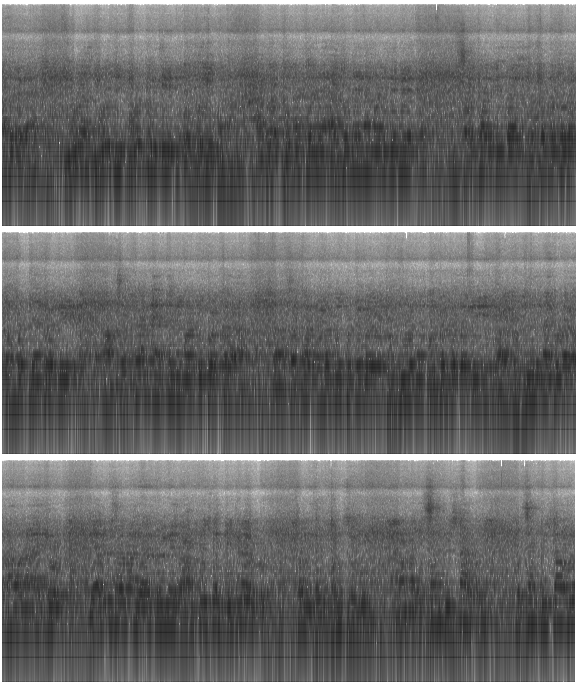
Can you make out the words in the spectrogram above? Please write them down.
ಆದ್ರೆ ಯುವ ಯುವ ಯುವಕರಿಗೆ ಇದು ಗೊತ್ತಿರಲಿಲ್ಲ. ಅದರ ದಿನಾಚರಣೆ, ಆಚರಣೆಯನ್ನ ಮಾಡಿದ್ದೇವೆ. ಸರ್ಕಾರದಿಂದ ಹತ್ತೊಂಬತ್ತು ನೂರ ತೊಂಬತ್ತೆಂಟರಲ್ಲಿ ಸರ್ಕಾರನೇ ಆಚರಣೆ ಮಾಡಬೇಕು ಅಂತ ಸರ್ಕಾರ ವಲ್ಲಭಾಯ್ ಪಟೇಲ್ ಅವರ ಪೃಥ್ವಿಯನ್ನು ಗುಲ್ಬರ್ಗದಲ್ಲಿ, ಆ ಪ್ರತಿಯನ್ನ ಕೂಡ ಅನಾವರಣ ಆಯಿತು. ಎರಡು ಸಾವಿರದ ಎರಡರಲ್ಲಿ ರಾಮಕೃಷ್ಣ ಅವರು ಸಾರಿ ಸರಿ ಕ್ಷಮಿಸಬೇಕು ನಮ್ಮ ಎಸ್ ಎಂ ಕೃಷ್ಣ ಅವರು ಎಸ್ ಎಂ ಕೃಷ್ಣ ಅವರು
